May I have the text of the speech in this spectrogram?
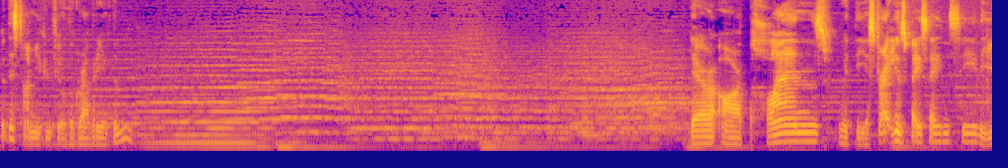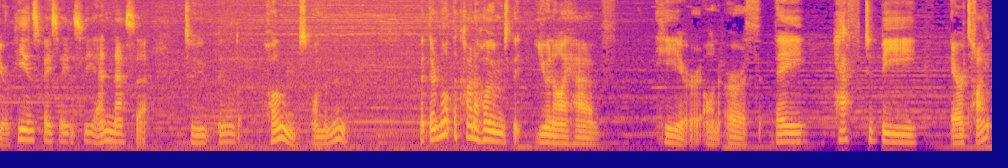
but this time you can feel the gravity of the moon. There are plans with the Australian Space Agency, the European Space Agency, and NASA to build homes on the moon. But they're not the kind of homes that you and I have here on Earth. They have to be airtight.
